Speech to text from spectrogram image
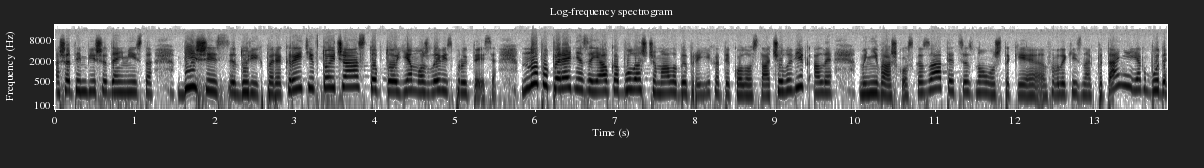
а ще тим більше день міста. Більшість доріг перекриті в той час, тобто є можливість пройтися. Ну, попередня заявка була, що мало би приїхати коло 100 чоловік, але мені важко сказати. Це знову ж таки великий знак питання. Як буде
